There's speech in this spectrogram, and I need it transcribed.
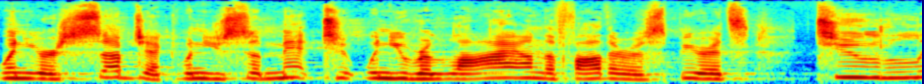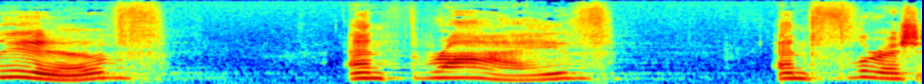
when you're subject, when you submit to, when you rely on the Father of spirits to live and thrive and flourish,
